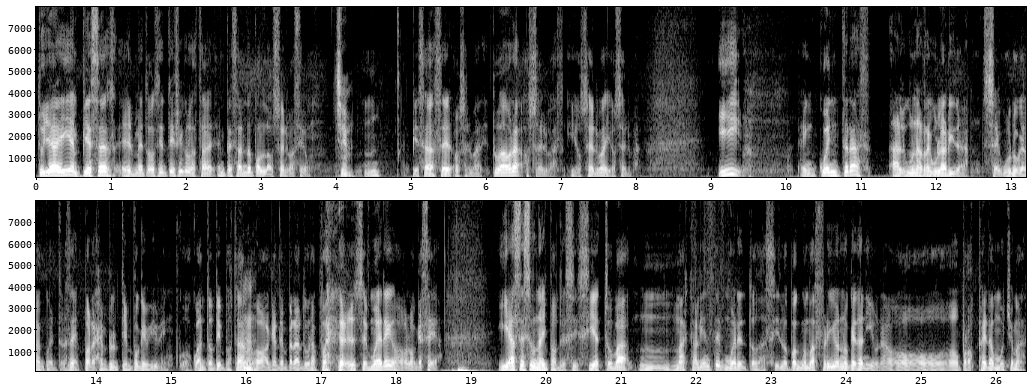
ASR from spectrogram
Tú ya ahí empiezas, el método científico lo estás empezando por la observación. Sí. Empiezas a hacer observar. Tú ahora observas y observas y observas. Y encuentras alguna regularidad. Seguro que la encuentras. ¿eh? Por ejemplo, el tiempo que viven, o cuánto tiempo están, mm. o a qué temperatura pues, se mueren, o lo que sea y haces una hipótesis. Si esto va mm, más caliente, mueren todas. Si lo pongo más frío, no queda ni una o, prosperan mucho más.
